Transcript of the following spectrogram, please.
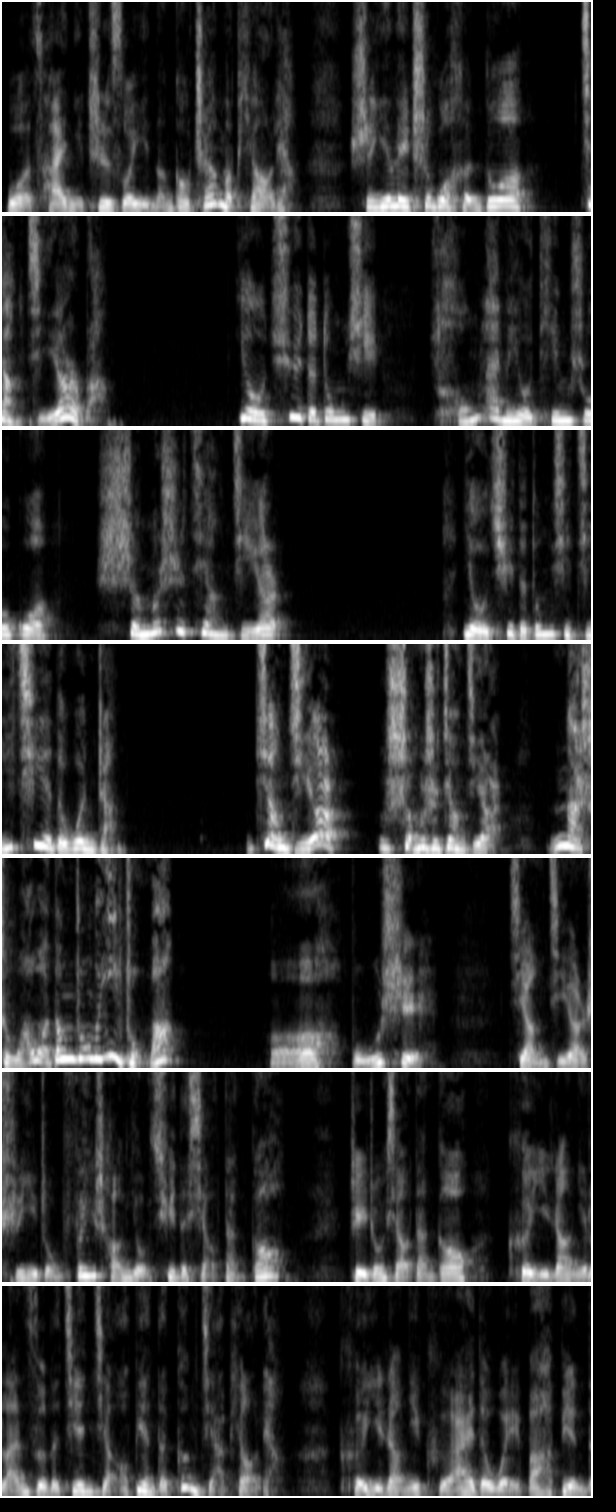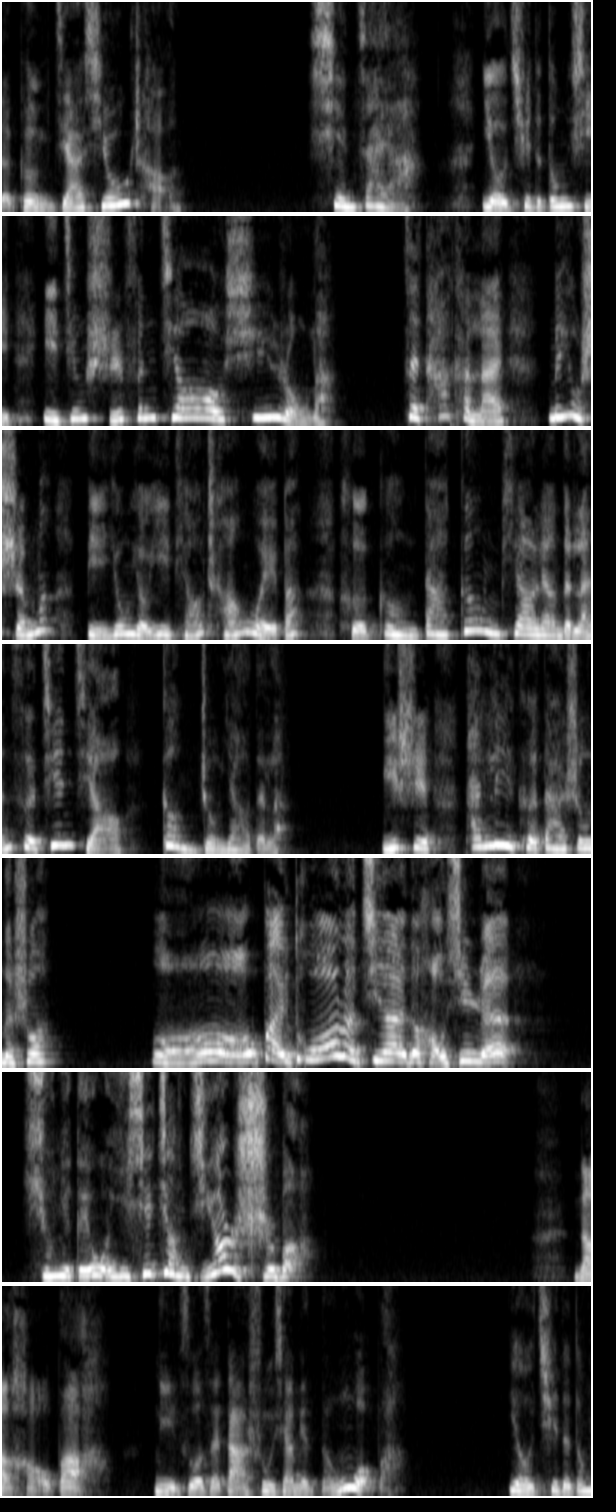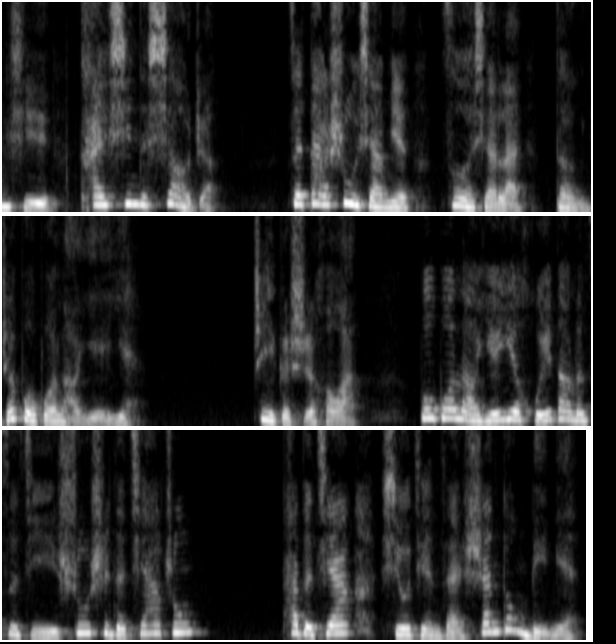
我猜你之所以能够这么漂亮，是因为吃过很多酱吉儿吧？”有趣的东西从来没有听说过什么是酱吉儿。有趣的东西急切的问着：“酱吉儿？什么是酱吉儿？那是娃娃当中的一种吗？”“哦，不是，酱吉儿是一种非常有趣的小蛋糕。”这种小蛋糕可以让你蓝色的尖角变得更加漂亮，可以让你可爱的尾巴变得更加修长。现在啊，有趣的东西已经十分骄傲虚荣了，在他看来，没有什么比拥有一条长尾巴和更大、更漂亮的蓝色尖角更重要的了。于是他立刻大声地说。哦，拜托了，亲爱的好心人，请你给我一些酱吉儿吃吧。那好吧，你坐在大树下面等我吧。有趣的东西开心的笑着，在大树下面坐下来等着波波老爷爷。这个时候啊，波波老爷爷回到了自己舒适的家中，他的家修建在山洞里面。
